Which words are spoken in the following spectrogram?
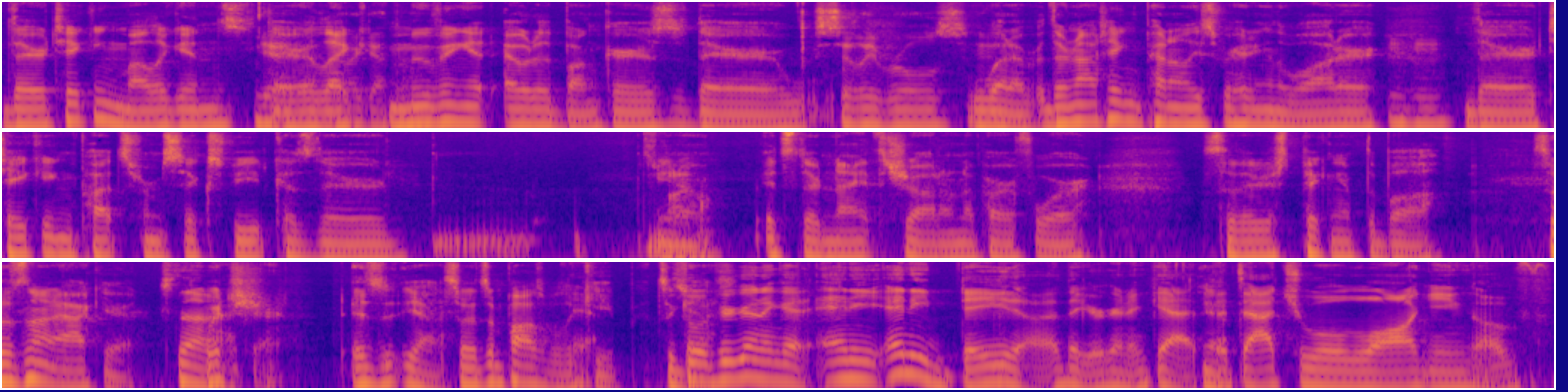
They're taking mulligans. Yeah, they're yeah, like moving it out of the bunkers. They're Silly rules. whatever. They're not taking penalties for hitting the water. Mm-hmm. They're taking putts from six feet because they're, you fine. know, it's their ninth shot on a par four. So they're just picking up the ball. So it's not accurate. It's not which accurate. Is yeah. So it's impossible to Yeah. keep. It's a so guess. if you're going to get any any data that you're going to get, Yeah. that's actual logging of,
